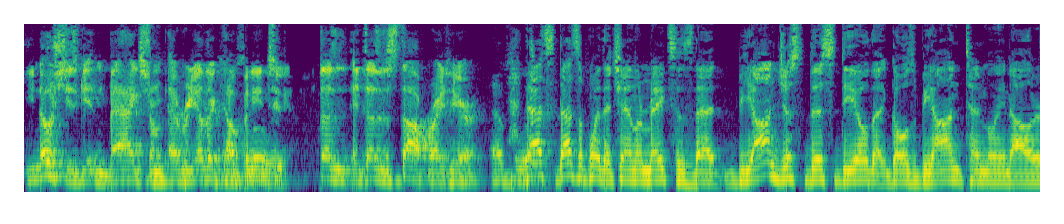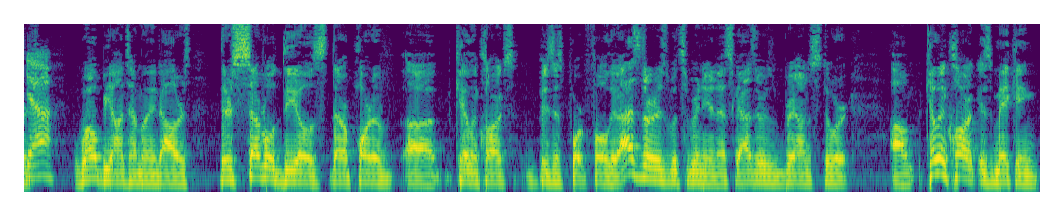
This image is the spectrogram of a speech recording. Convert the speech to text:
you know she's getting bags from every other company Absolutely. too. It doesn't it doesn't stop right here? Absolutely. That's that's the point that Chandler makes is that beyond just this deal that goes beyond ten million dollars, Yeah. well beyond ten million dollars. There's several deals that are part of uh, Clark's business portfolio, as there is with Sabrina Ionescu, as there is with Breanna Stewart. Um, Clark is making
